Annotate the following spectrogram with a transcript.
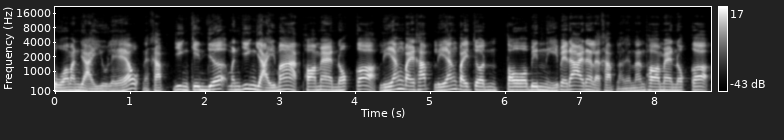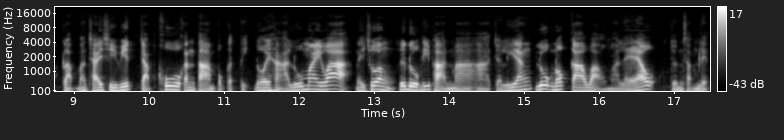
ตัวมันใหญ่อยู่แล้วนะครับยิ่งกินเยอะมันยิ่งใหญ่มากพ่อแม่นกก็เลี้ยงไปครับ เลี้ยงไปจนโตบินหนีไปได้นั่นแหละครับ หลังจากนั้นพ่อแม่นกก็กลับมาใช้ชีวิตจับคู่กันตามปกติ โดยหารู้ไม่ว่าในช่วงฤดูที่ผ่านมาอาจจะเลี้ยงลูกนกกาเหว่ามาแล้ว จนสำเร็จ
